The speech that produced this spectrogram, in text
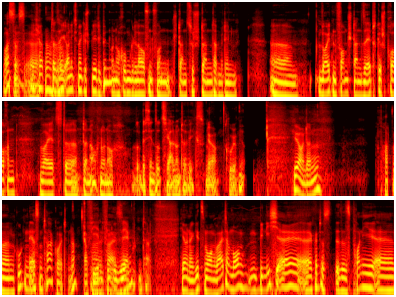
war's das. äh, ich habe ja, tatsächlich ja. auch nichts mehr gespielt. Ich bin nur noch rumgelaufen von Stand zu Stand, habe mit den ähm, Leuten vom Stand selbst gesprochen. War jetzt äh, dann auch nur noch so ein bisschen sozial unterwegs. Ja, cool. Ja. Ja, und dann hatten wir einen guten ersten Tag heute, ne? Auf jeden Fall. Sehr guten Tag. Ja, und dann geht's morgen weiter. Morgen bin ich, äh, äh, könnt das, das Pony äh,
